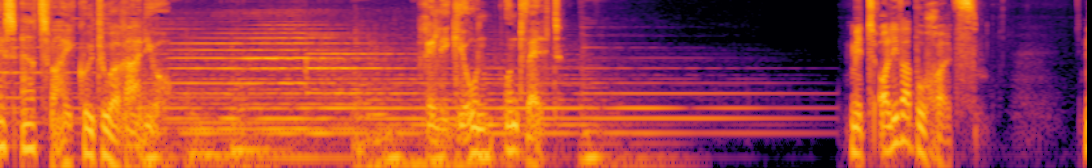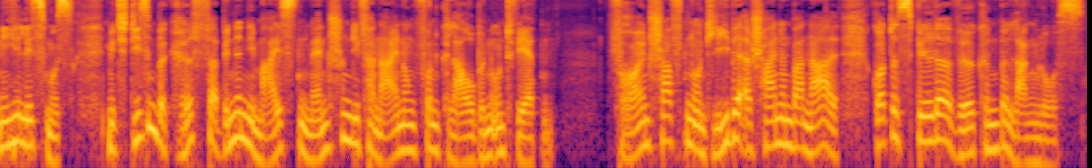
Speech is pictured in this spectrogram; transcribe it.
SR2 Kulturradio. Religion und Welt. Mit Oliver Buchholz. Nihilismus. Mit diesem Begriff verbinden die meisten Menschen die Verneinung von Glauben und Werten. Freundschaften und Liebe erscheinen banal, Gottesbilder wirken belanglos.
